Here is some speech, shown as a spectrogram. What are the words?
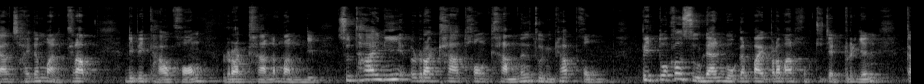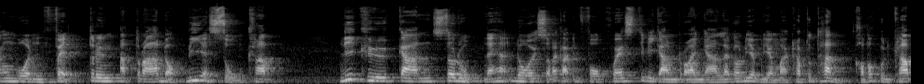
การใช้น้ำมันครับนี่เป็นข่าวของราคาน้ำมันดิบ สุดท้ายนี้ราคาทองคำนักลงทุนครับผมปิดตัวเข้าสู่แดนบวกกันไปประมาณ 6.7 เหรียญกังวลเฟดตรึงอัตราดอกเบี้ยสูงครับ นี่คือการสรุปนะฮะโดยสำนักข่าว InfoQuest ที่มีการรายงานแล้วก็เรียบเรียงมาครับทุกท่าน ขอบพระคุณครับ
